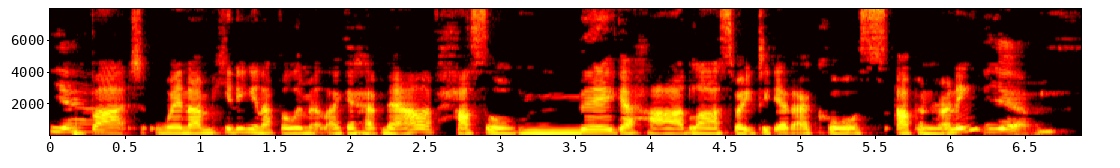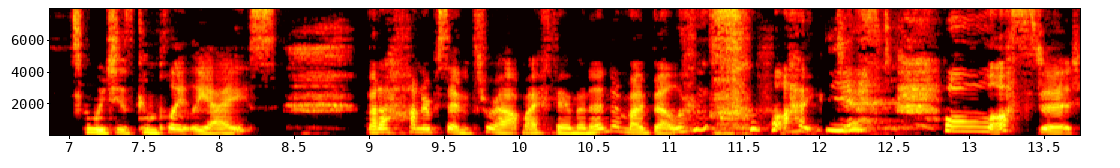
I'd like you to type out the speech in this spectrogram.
Yeah. But when I'm hitting an upper limit like I have now, I've hustled mega hard last week to get our course up and running. Yeah. which is completely ace, but 100% throughout my feminine and my balance. like, Yeah. just lost it.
